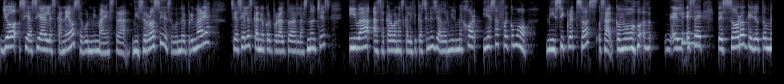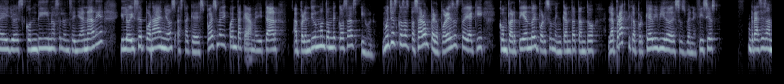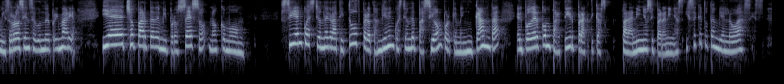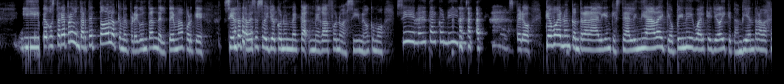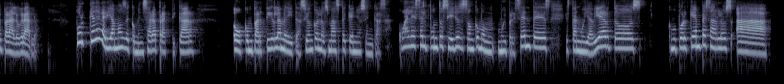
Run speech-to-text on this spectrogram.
Yo si hacía el escaneo, según mi maestra Miss Rossi de segundo de primaria, si hacía el escaneo corporal todas las noches, iba a sacar buenas calificaciones y a dormir mejor. Y esa fue como mi secret sauce, o sea, como ese tesoro que yo tomé, yo escondí, no se lo enseñé a nadie y lo hice por años hasta que después me di cuenta que era meditar, aprendí un montón de cosas y bueno, muchas cosas pasaron, pero por eso estoy aquí compartiendo y por eso me encanta tanto la práctica, porque he vivido de sus beneficios gracias a mis Rosy en segundo de primaria. Y he hecho parte de mi proceso, ¿no? Como sí en cuestión de gratitud, pero también en cuestión de pasión, porque me encanta el poder compartir prácticas para niños y para niñas. Y sé que tú también lo haces. Y me gustaría preguntarte todo lo que me preguntan del tema, porque siento que a veces soy yo con un megáfono así, ¿no? Como, sí, meditar con niños, Pero qué bueno encontrar a alguien que esté alineada y que opine igual que yo y que también trabaje para lograrlo. ¿Por qué deberíamos de comenzar a practicar o compartir la meditación con los más pequeños en casa? ¿Cuál es el punto si ellos son como muy presentes, están muy abiertos? Como por qué empezarlos a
